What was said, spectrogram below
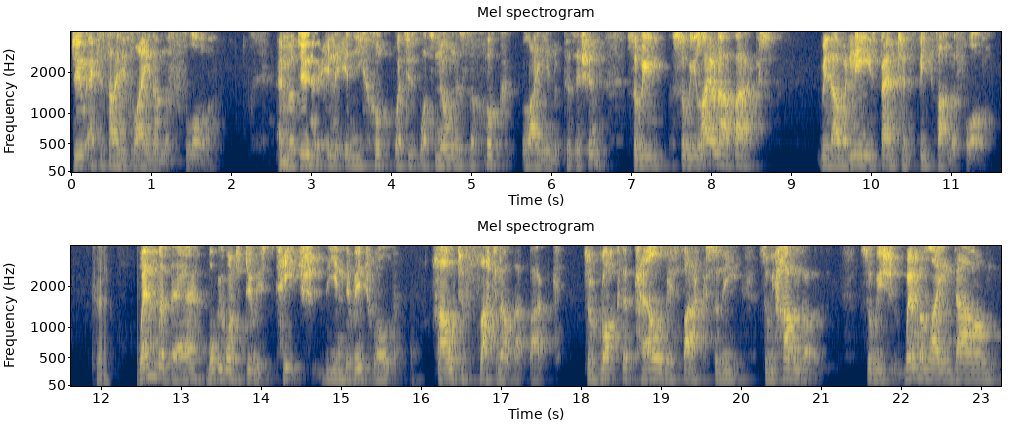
do exercises lying on the floor. And mm. we'll do it in, in the hook, what's, what's known as the hook lying position. So we so we lie on our backs with our knees bent and feet flat on the floor. Okay. When we're there, what we want to do is teach the individual how to flatten out that back, to rock the pelvis back, so the so we haven't got so we sh- when we're lying down,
